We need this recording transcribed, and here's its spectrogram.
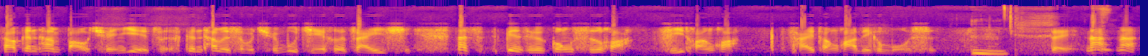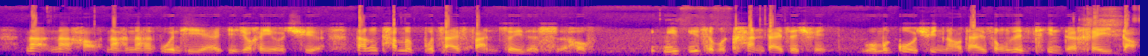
然后跟他们保全业者、跟他们什么全部结合在一起，那变成一个公司化、集团化。财团化的一个模式，嗯，对，那那那那好，那那问题也也就很有趣了。当他们不再犯罪的时候，你你怎么看待这群我们过去脑袋中认定的黑道？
